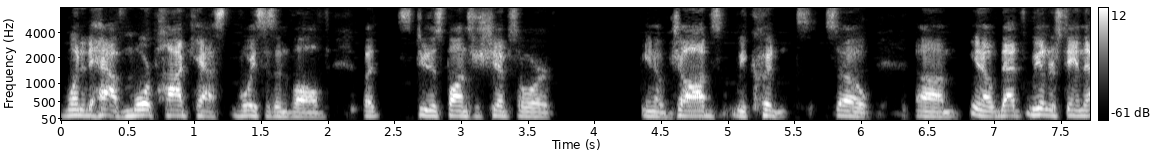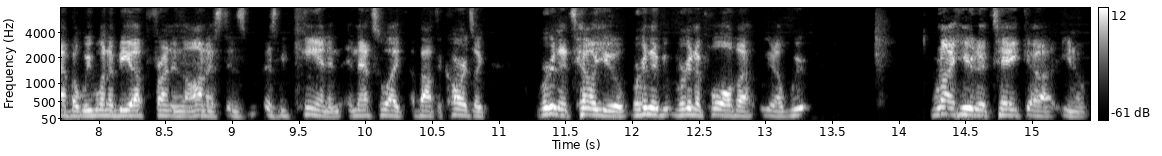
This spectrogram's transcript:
wanted to have more podcast voices involved, but due to sponsorships or you know jobs, we couldn't. So um, you know that we understand that, but we want to be upfront and honest as, as we can, and, and that's like about the cards. Like we're going to tell you, we're going to we're going to pull all the you know we're we're not here to take uh, you know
